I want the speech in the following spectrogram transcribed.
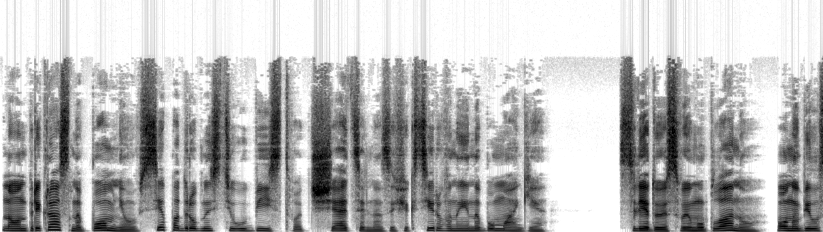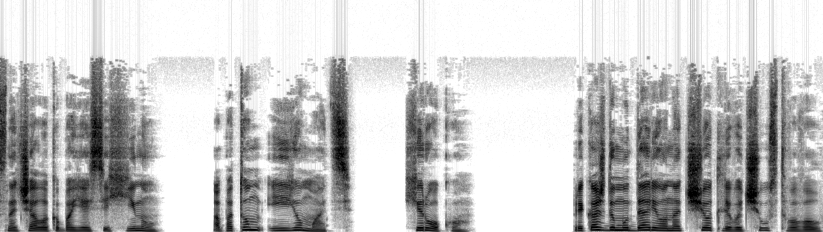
но он прекрасно помнил все подробности убийства, тщательно зафиксированные на бумаге. Следуя своему плану, он убил сначала Кабаяси Хину, а потом и ее мать, Хироку. При каждом ударе он отчетливо чувствовал,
